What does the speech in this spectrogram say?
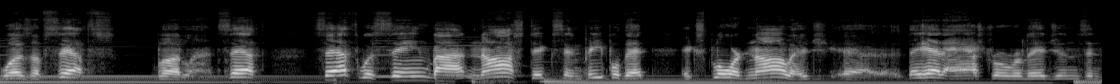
was of Seth's bloodline. Seth, Seth was seen by Gnostics and people that explored knowledge. Uh, they had astral religions and,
